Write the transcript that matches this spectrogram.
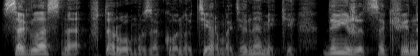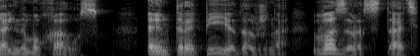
согласно второму закону термодинамики, движется к финальному хаосу. Энтропия должна возрастать,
